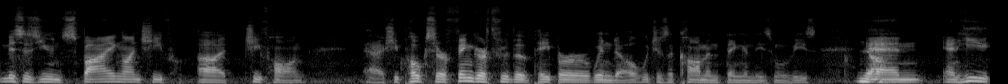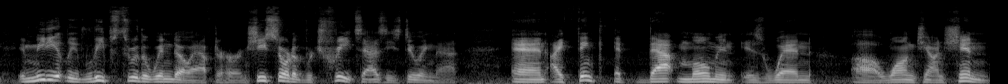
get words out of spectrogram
Mrs. Yoon spying on Chief uh, Chief Hong. Uh, she pokes her finger through the paper window, which is a common thing in these movies. Yeah. And and he immediately leaps through the window after her, and she sort of retreats as he's doing that. And I think at that moment is when uh, Wang Jianxin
